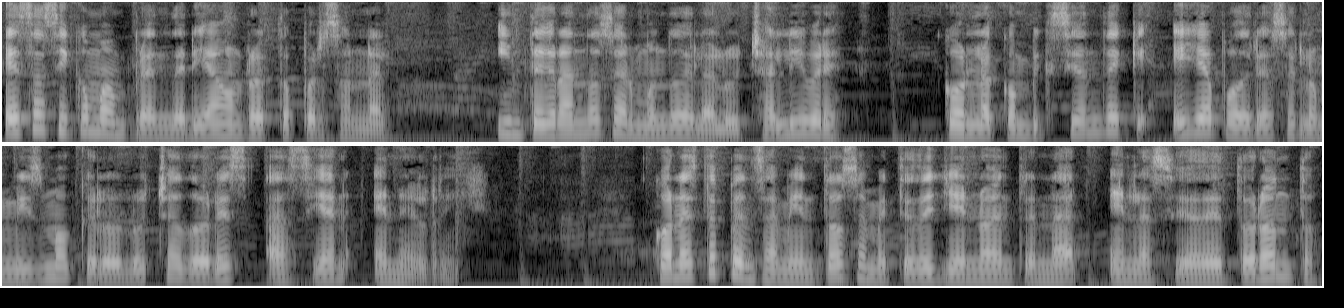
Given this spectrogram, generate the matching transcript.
Es así como emprendería un reto personal, integrándose al mundo de la lucha libre, con la convicción de que ella podría hacer lo mismo que los luchadores hacían en el ring. Con este pensamiento se metió de lleno a entrenar en la ciudad de Toronto,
